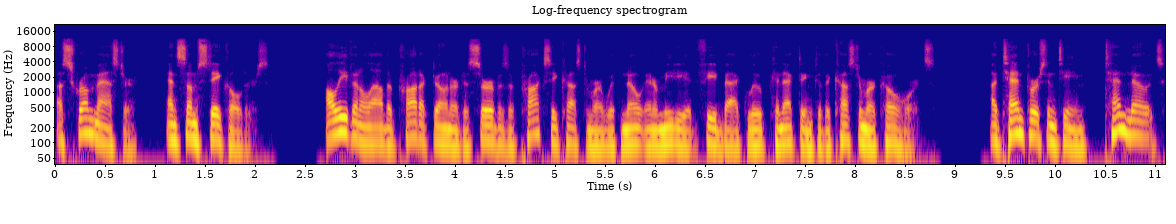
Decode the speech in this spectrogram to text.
a scrum master, and some stakeholders. I'll even allow the product owner to serve as a proxy customer with no intermediate feedback loop connecting to the customer cohorts. A 10 person team, 10 nodes,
